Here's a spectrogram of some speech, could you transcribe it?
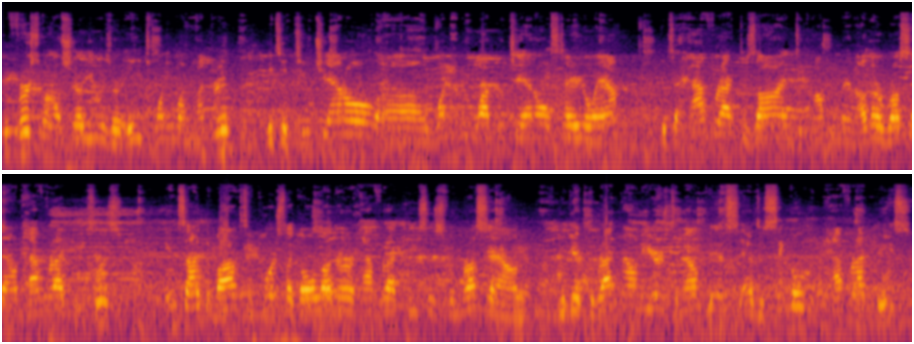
The first one I'll show you is our A2100. It's a two-channel, uh, 100 watt per channel stereo amp. It's a half rack design to complement other Russound half rack pieces. Inside the box, of course, like all other half rack pieces from Russound, you get the rack mount ears to mount this as a single half rack piece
